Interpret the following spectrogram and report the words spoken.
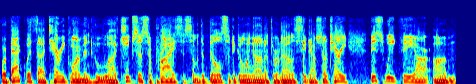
We're back with uh, Terry Gorman, who uh, keeps us apprised of some of the bills that are going on at the Rhode Island State House. Now, Terry, this week they are. Um,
